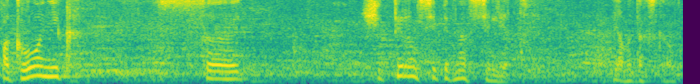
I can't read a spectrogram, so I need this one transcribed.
поклонник с 14-15 лет, я бы так сказал.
